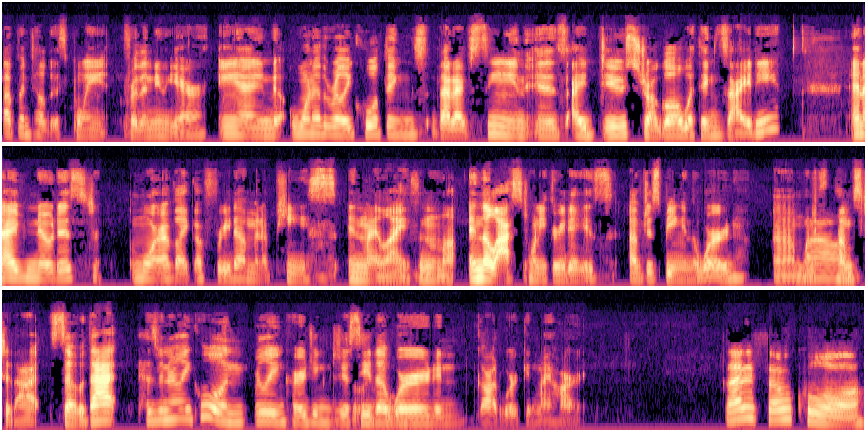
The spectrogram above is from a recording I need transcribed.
up until this point for the new year. And one of the really cool things that I've seen is I do struggle with anxiety. And I've noticed more of like a freedom and a peace in my life in, in the last 23 days of just being in the word um, when wow. it comes to that. So that has been really cool and really encouraging to just see the word and God work in my heart. That is so cool.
